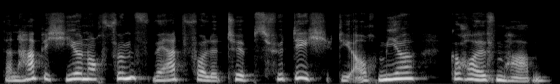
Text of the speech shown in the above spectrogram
dann habe ich hier noch fünf wertvolle Tipps für dich, die auch mir geholfen haben.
